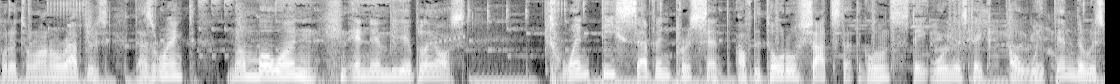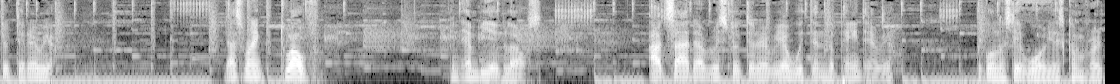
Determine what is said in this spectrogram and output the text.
for the Toronto Raptors. That's ranked number one in NBA playoffs. 27% of the total shots that the Golden State Warriors take are within the restricted area. That's ranked 12 in NBA playoffs. Outside that restricted area within the paint area, the Golden State Warriors convert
